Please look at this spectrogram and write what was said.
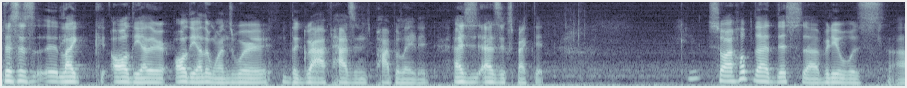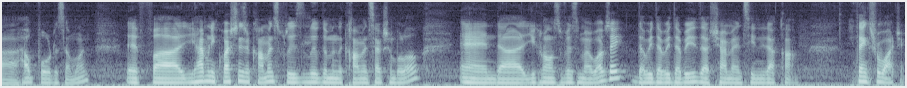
This is uh, like all the other all the other ones where the graph hasn't populated as as expected. So I hope that this uh, video was uh, helpful to someone. If uh, you have any questions or comments, please leave them in the comment section below. And uh, you can also visit my website, www.seanmancini.com. Thanks for watching.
